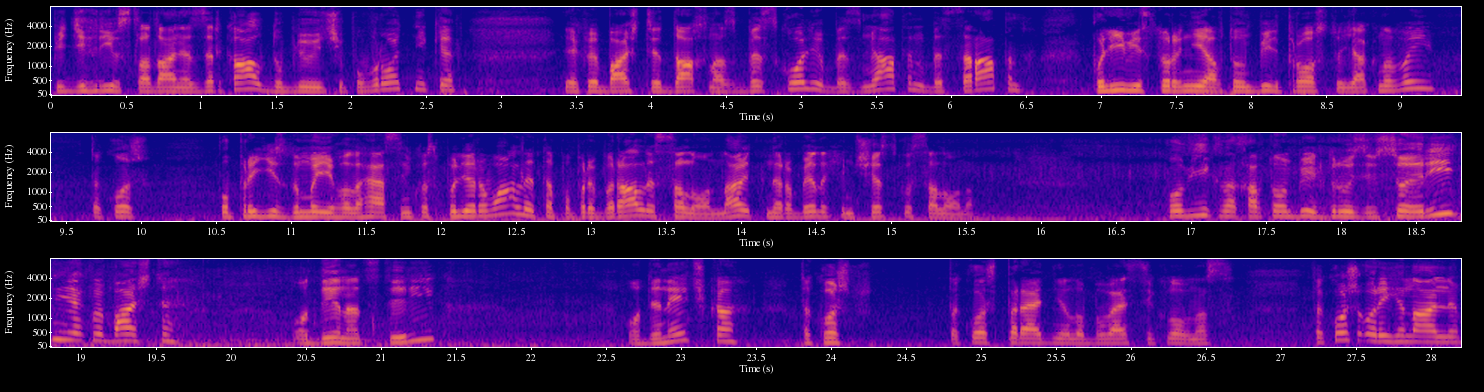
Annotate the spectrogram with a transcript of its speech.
підігрів складання дзеркал, дублюючі поворотники. Як ви бачите, дах у нас без колів, без м'ятин, без царапин. По лівій стороні автомобіль просто як новий. Також по приїзду ми його легесенько сполірували та поприбирали салон, навіть не робили хімчистку салону. По вікнах автомобіль, друзі, все рідні, як ви бачите. 11 рік, одиничка, також, також переднє лобове стекло у нас також оригінальне.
